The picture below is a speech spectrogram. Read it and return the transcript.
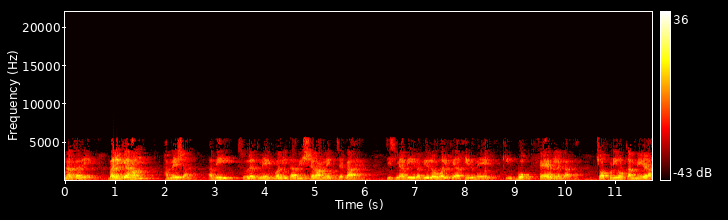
نہ کرے، بلکہ ہم ہمیشہ ابھی سورت میں ایک ولیتا وشرام ایک جگہ ہے، جس میں ابھی ربی الاول کے آخر میں ایک بک فیئر لگا تھا، چوپڑیوں کا میڑا۔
